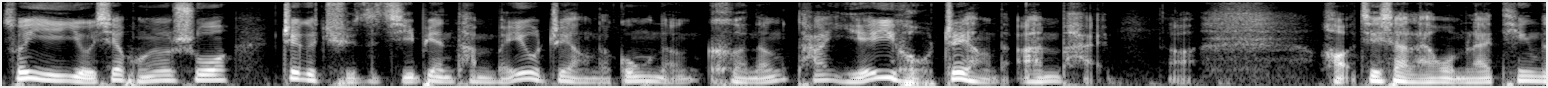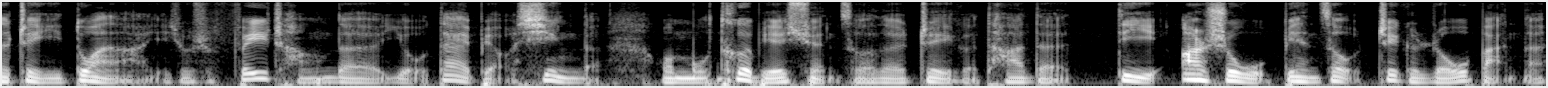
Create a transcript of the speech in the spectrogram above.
所以有些朋友说，这个曲子即便它没有这样的功能，可能它也有这样的安排啊。好，接下来我们来听的这一段啊，也就是非常的有代表性的，我们特别选择的这个它的。第二十五变奏，这个柔板呢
